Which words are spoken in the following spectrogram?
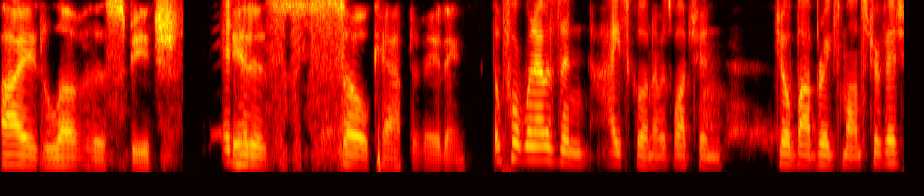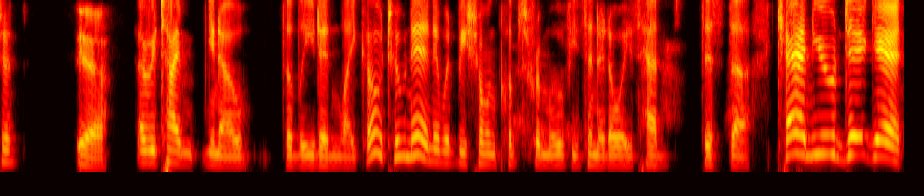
I love this speech. It's It is so captivating. Before when I was in high school and I was watching Joe Bob Briggs Monster Vision. Yeah. Every time you know the lead in like oh tune in, it would be showing clips from movies and it always had this the can you dig it?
